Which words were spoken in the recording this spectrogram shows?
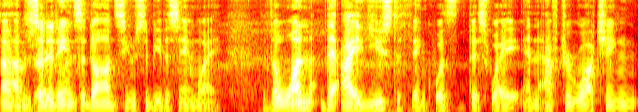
Um, Exactly. Zinedine Zidane seems to be the same way. The one that I used to think was this way, and after watching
